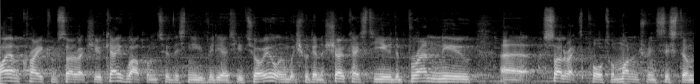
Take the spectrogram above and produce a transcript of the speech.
Hi, I'm Craig from SolaX UK. Welcome to this new video tutorial in which we're going to showcase to you the brand new uh, SolaX portal monitoring system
